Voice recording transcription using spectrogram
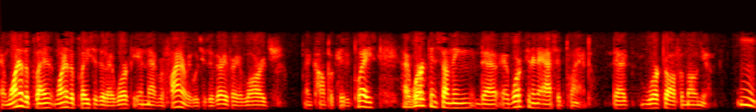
And one of the pla- one of the places that I worked in that refinery, which is a very very large and complicated place, I worked in something that I worked in an acid plant that worked off ammonia, Mm.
